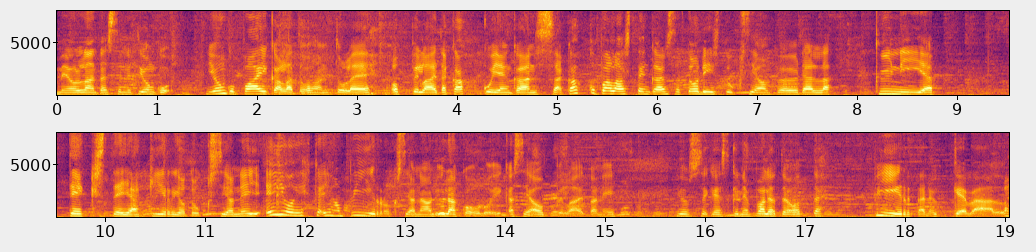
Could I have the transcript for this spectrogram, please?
Me ollaan tässä nyt jonkun, jonkun paikalla, tuohon tulee oppilaita kakkujen kanssa, kakkupalasten kanssa, todistuksia on pöydällä, kyniä, tekstejä, kirjoituksia. Ne ei, ei ole ehkä ihan piirroksia, nämä on yläkouluikäisiä oppilaita, niin Jussi Keskinen, paljon te olette piirtänyt keväällä?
